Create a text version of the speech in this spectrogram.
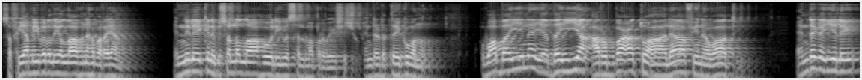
സഫിയ ബീബർ റളിയല്ലാഹു അൻഹ പറയാൻ എന്നിലേക്ക് നബി സല്ലല്ലാഹു അലൈഹി വസല്ലമ പ്രവേശിച്ചു. എന്റെ അടുത്തേക്ക് വന്നു. വബൈന യദയ്യ അർബാത്തു ആലാഫി നവാത് എന്റെ കയ്യിൽ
